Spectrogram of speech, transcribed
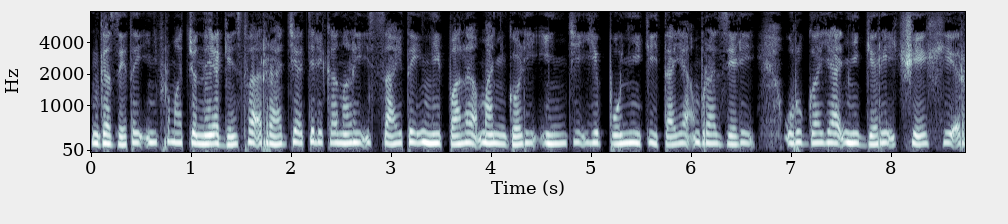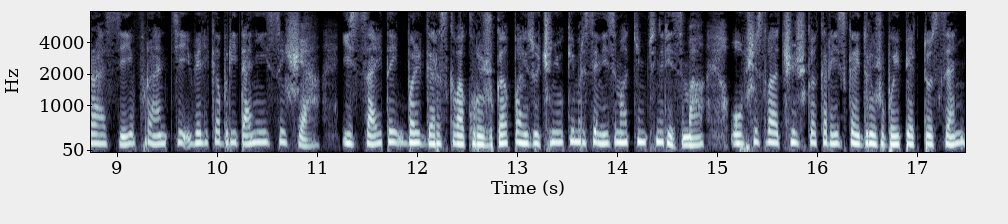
Газеты, информационные агентства, радио, телеканалы и сайты Непала, Монголии, Индии, Японии, Китая, Бразилии, Уругвая, Нигерии, Чехии, России, Франции, Великобритании и США Россия. Из сайта болгарского кружка по изучению кимрсенизма кимченризма, общества чешско-корейской дружбы Пектусэн,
